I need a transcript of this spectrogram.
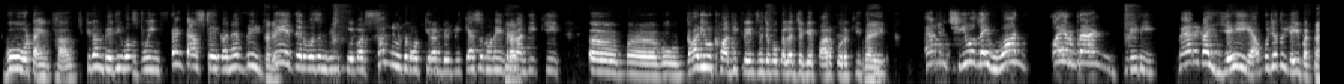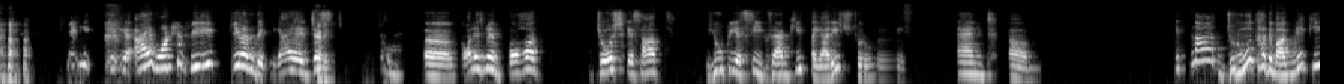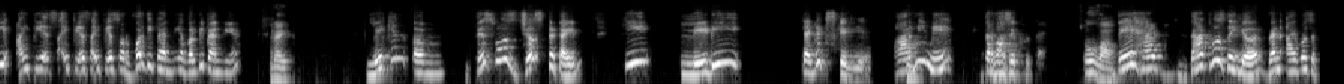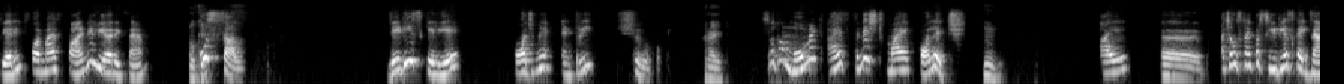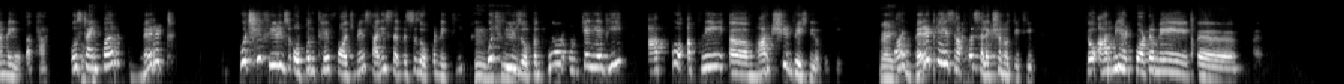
वो वो टाइम था। Kiran Bedi was doing fantastic and every day there was a newspaper some news about Kiran Bedi कैसे उन्होंने इंदिरा yeah. गांधी की आ, वो गाड़ी उठवा दी क्रेन से जब वो गलत जगह पार्क हो रखी थी। And she was like one fire brand lady मैंने कहा यही है मुझे तो यही बनना है. I want to be Kiran Bedi. I just college में बहुत जोश के साथ यूपीएससी एग्ज़ाम की तैयारी शुरू हुई। एंड um, इतना जुनून था दिमाग में कि आईपीएस आईपीएस आईपीएस और वर्दी पहननी है वर्दी पहननी है राइट right. लेकिन this was just the time कि लेडी कैडेट्स के लिए आर्मी hmm. में दरवाजे खुल गए Oh wow. They had that was the year when I was appearing for my final year exam. Okay. उस साल लेडीज़ के लिए फौज में एंट्री शुरू हो गई। Right so the moment I finished my college I अच्छा उस टाइम पर सीडीएस का एग्ज़ाम नहीं होता था। उस टाइम okay. पर मेरिट कुछ ही फील्ड्स ओपन थे फौज में सारी सर्विसेज़ ओपन नहीं थी। Hmm, कुछ फील्ड्स hmm. ओपन थे और उनके लिए भी आपको अपनी मार्कशीट भेजनी होती थी। Right. और मेरिट के हिसाब से सिलेक्शन होती थी। तो आर्मी हेडक्वार्टर में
